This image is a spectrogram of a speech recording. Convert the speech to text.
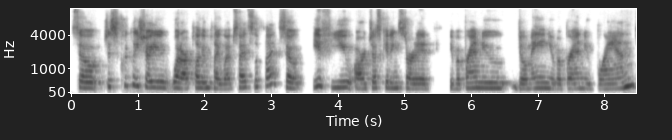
so just quickly show you what our plug and play websites look like. So if you are just getting started, you have a brand new domain, you have a brand new brand,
